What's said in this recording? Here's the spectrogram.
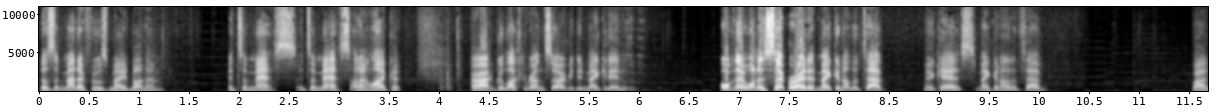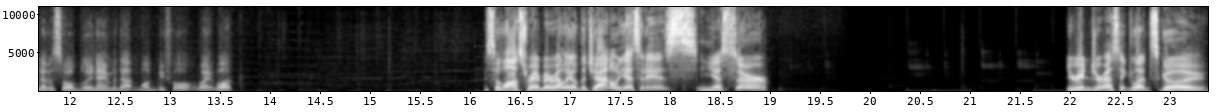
Doesn't matter if it was made by them. It's a mess. It's a mess. I don't like it. Alright, good luck everyone. So if you didn't make it in. Or if they want to separate it, make another tab. Who cares? Make another tab. Well, I never saw a blue name with that mod before. Wait, what? It's the last Rainbow Rally of the channel. Yes, it is. Yes, sir. You're in Jurassic. Let's go.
